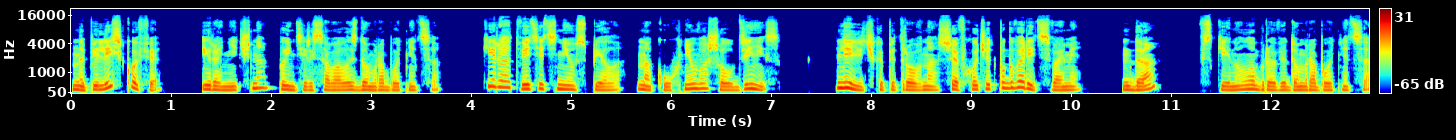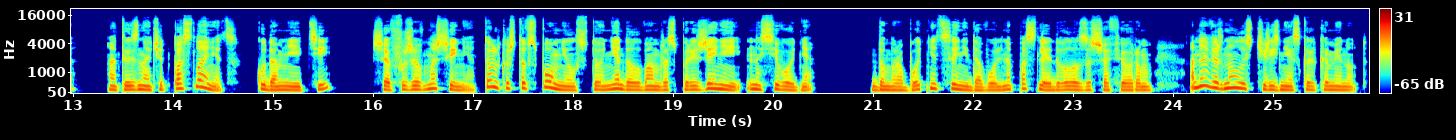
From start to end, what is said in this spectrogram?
«Напились кофе?» — иронично поинтересовалась домработница. Кира ответить не успела. На кухню вошел Денис. «Лилечка Петровна, шеф хочет поговорить с вами». «Да?» — вскинула брови домработница. «А ты, значит, посланец. Куда мне идти?» «Шеф уже в машине. Только что вспомнил, что не дал вам распоряжений на сегодня». Домработница недовольно последовала за шофером. Она вернулась через несколько минут.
